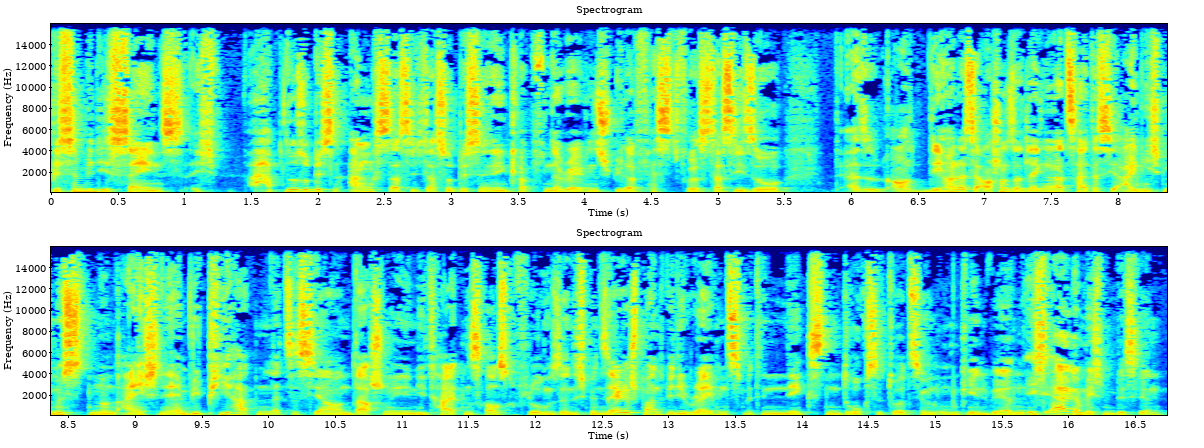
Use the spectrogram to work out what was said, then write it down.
Bisschen wie die Saints. Ich habe nur so ein bisschen Angst, dass sich das so ein bisschen in den Köpfen der Ravens-Spieler festfrisst, dass sie so, also auch, die hören das ja auch schon seit längerer Zeit, dass sie eigentlich müssten und eigentlich den MVP hatten letztes Jahr und da schon in die Titans rausgeflogen sind. Ich bin sehr gespannt, wie die Ravens mit den nächsten Drucksituationen umgehen werden. Ich ärgere mich ein bisschen,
